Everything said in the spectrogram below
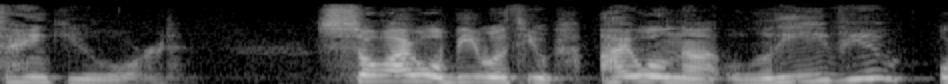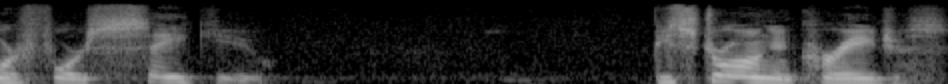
thank you, Lord. So I will be with you. I will not leave you or forsake you. Be strong and courageous.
